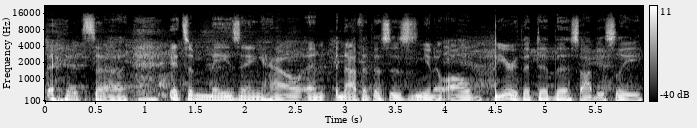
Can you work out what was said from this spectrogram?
it's uh, it's amazing how, and not that this is you know all beer that did this. Obviously,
